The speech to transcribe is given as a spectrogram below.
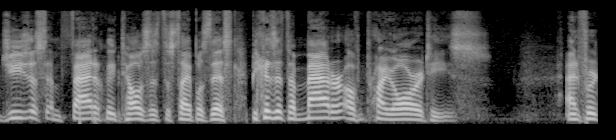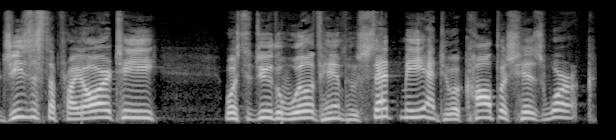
Jesus emphatically tells his disciples this because it's a matter of priorities. And for Jesus, the priority was to do the will of him who sent me and to accomplish his work.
